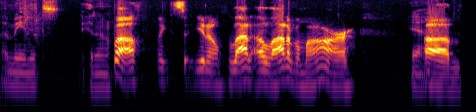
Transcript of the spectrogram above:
I mean, it's you know. Well, like you know, a lot a lot of them are. Yeah. Um,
